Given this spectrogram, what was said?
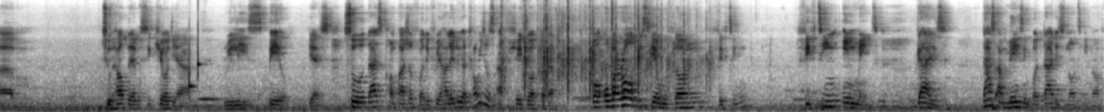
um, to help them secure their release, bail. Yes. So that's compassion for the free. Hallelujah. Can we just appreciate God for that? But overall, this year we've done 15, 15 inmates. Guys, that's amazing, but that is not enough.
